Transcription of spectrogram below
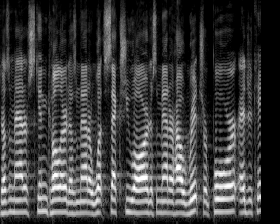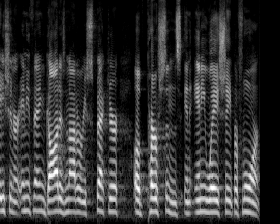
Doesn't matter skin color, doesn't matter what sex you are, doesn't matter how rich or poor, education or anything. God is not a respecter of persons in any way, shape, or form.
